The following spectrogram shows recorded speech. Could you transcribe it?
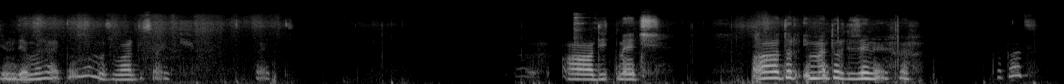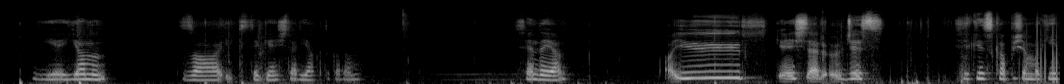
Bizim demir ayakkabımız vardı sanki. Evet. Aa ditmatch. Aa dur inventory düzeni. Kapat. Ye yanın. Za X'te gençler yaktık adamı. Sen de yan. Hayır. Gençler öleceğiz. Sekiniz kapışın bakayım.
